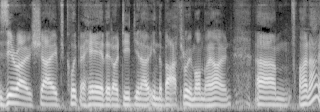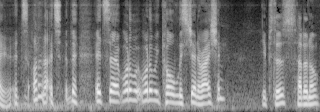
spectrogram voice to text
zero shaved clip of hair that I did, you know, in the bathroom on my own. Um, I know. It's, I don't know. It's, it's uh, what, do we, what do we call this generation? Hipsters. I don't know.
